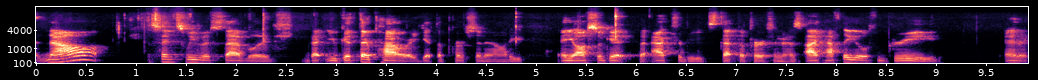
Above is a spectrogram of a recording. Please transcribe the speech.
Now, since we've established that you get their power, you get the personality, and you also get the attributes that the person has, I'd have to go with greed. And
